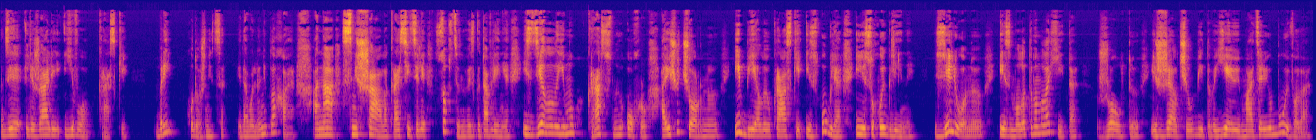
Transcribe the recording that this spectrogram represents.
где лежали его краски. Бри – художница и довольно неплохая. Она смешала красители собственного изготовления и сделала ему красную охру, а еще черную и белую краски из угля и сухой глины, зеленую из молотого малахита, желтую из желчи убитого ею и матерью буйвола.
